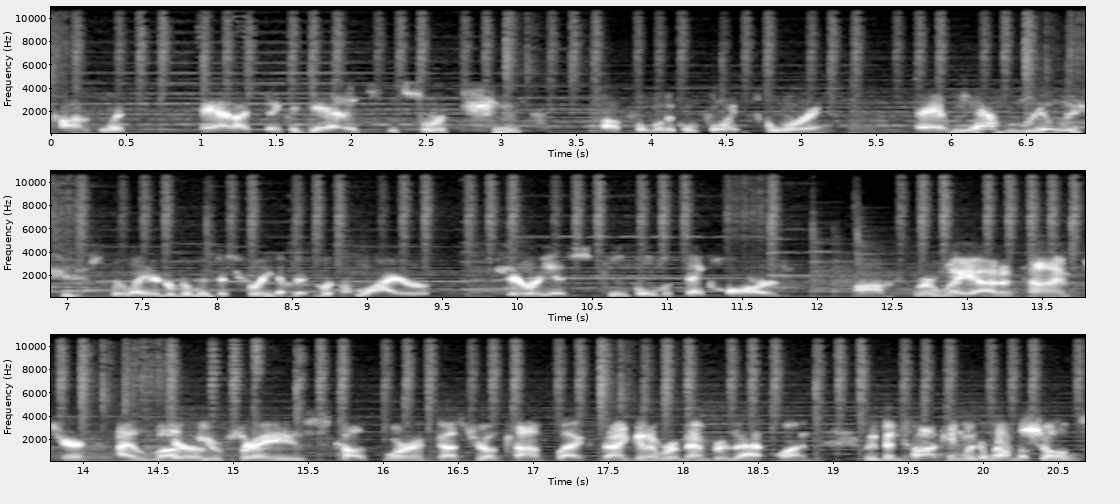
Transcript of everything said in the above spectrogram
conflict. And I think, again, it's, it's sort of cheap uh, political point scoring. And we have real issues related to religious freedom that require serious people to think hard um, we're way out of time here. I love sure, your sure. phrase, cult war industrial complex. I'm going to remember that one. We've been talking with Tim Schultz,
